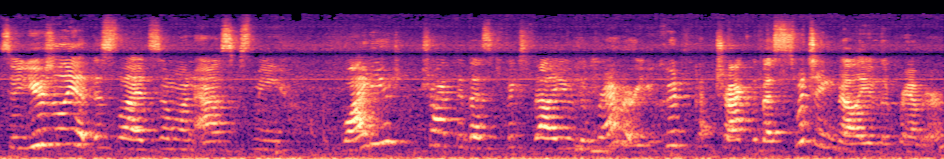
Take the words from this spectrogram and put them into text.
So usually at this slide, someone asks me, why do you track the best fixed value of the parameter? You could track the best switching value of the parameter.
